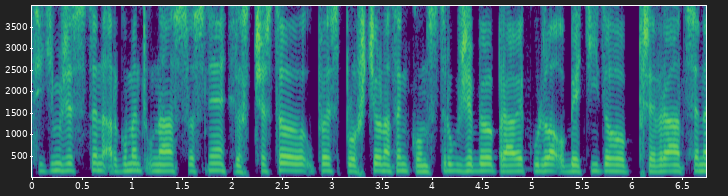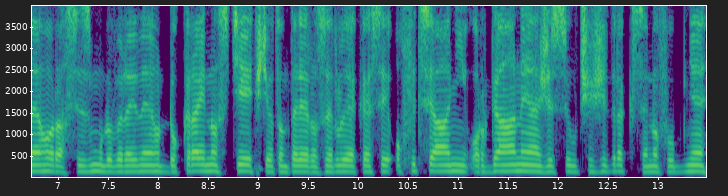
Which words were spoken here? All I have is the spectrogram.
cítím, že se ten argument u nás vlastně dost často úplně sploštil na ten konstrukt, že byl právě Kudla obětí toho převráceného rasismu dovedeného do krajnosti. Ještě o tom tady rozhodli jakési oficiální orgány a že se Češi teda xenofobně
